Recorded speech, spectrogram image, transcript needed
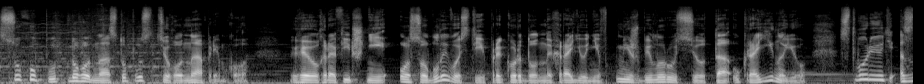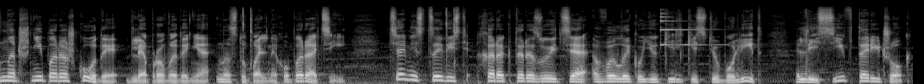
сухопутного наступу з цього напрямку. Географічні особливості прикордонних районів між Білоруссю та Україною створюють значні перешкоди для проведення наступальних операцій. Ця місцевість характеризується великою кількістю боліт, лісів та річок,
